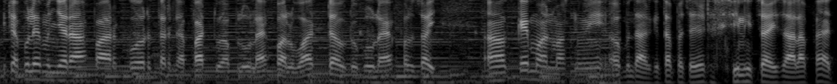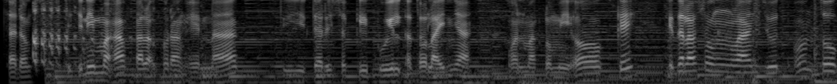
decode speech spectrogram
tidak boleh menyerah parkour terdapat 20 level. Wadaw 20 level coy. Oke mohon maklumi. Oh bentar kita bacanya dari sini coy. Salah baca dong. Di sini maaf kalau kurang enak di dari segi build atau lainnya. Mohon maklumi. Oke kita langsung lanjut untuk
